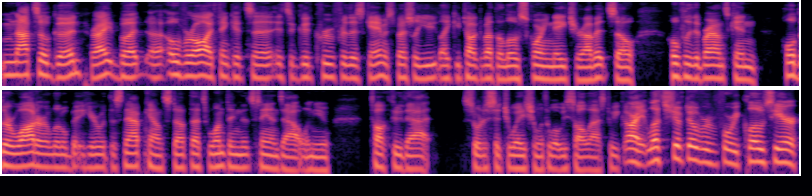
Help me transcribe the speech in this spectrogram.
not so good, right? But uh, overall, I think it's a it's a good crew for this game, especially you like you talked about the low scoring nature of it. So hopefully the Browns can hold their water a little bit here with the snap count stuff. That's one thing that stands out when you talk through that sort of situation with what we saw last week. All right, let's shift over before we close here.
